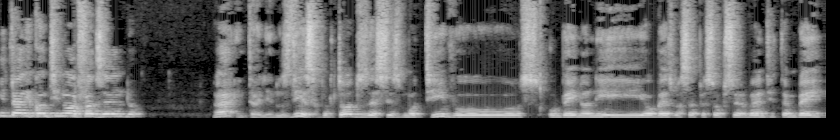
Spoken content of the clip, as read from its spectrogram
Então ele continua fazendo. Né? Então ele nos diz, por todos esses motivos, o Benoni, ou mesmo essa pessoa observante, também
